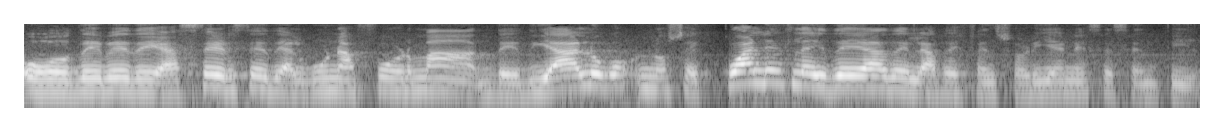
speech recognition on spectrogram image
o debe de hacerse de alguna forma de diálogo? No sé, ¿cuál es la idea de la Defensoría en ese sentido?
